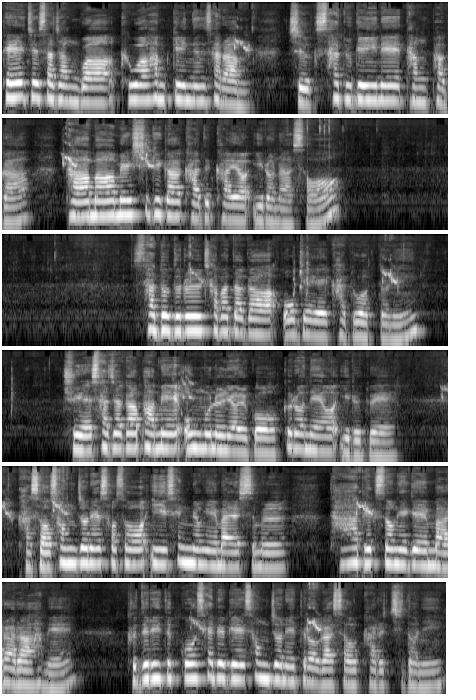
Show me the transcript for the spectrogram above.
대제사장과 그와 함께 있는 사람, 즉 사두개인의 당파가 다 마음의 시기가 가득하여 일어나서 사도들을 잡아다가 옥에 가두었더니 주의 사자가 밤에 옥문을 열고 끌어내어 이르되 가서 성전에 서서 이 생명의 말씀을 다 백성에게 말하라 하매 그들이 듣고 새벽에 성전에 들어가서 가르치더니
